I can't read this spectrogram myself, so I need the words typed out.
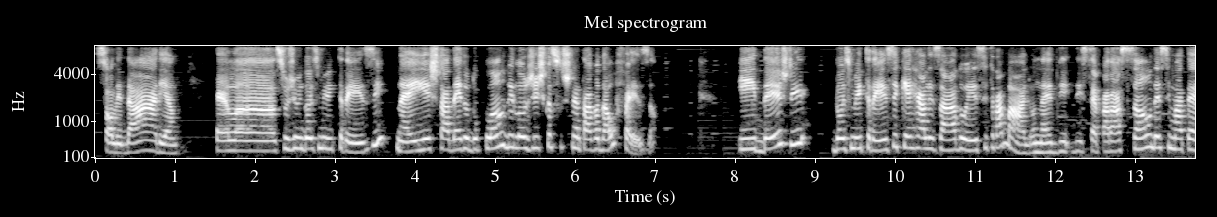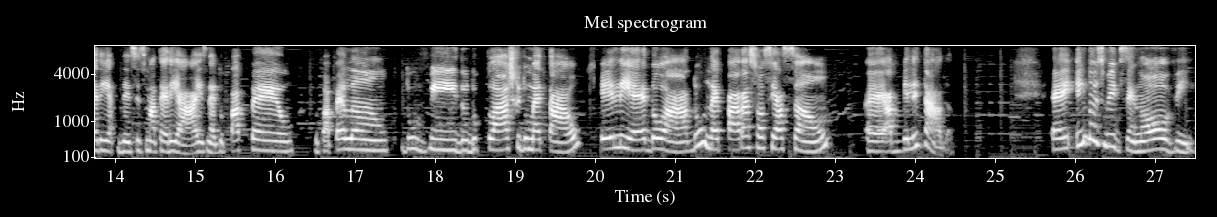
solidária, ela surgiu em 2013, né, e está dentro do Plano de Logística Sustentável da UFESA. E desde 2013 que é realizado esse trabalho, né, de, de separação desse materia, desses materiais, né, do papel, do papelão, do vidro, do plástico e do metal, ele é doado, né, para a associação é, habilitada. É, em 2019,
